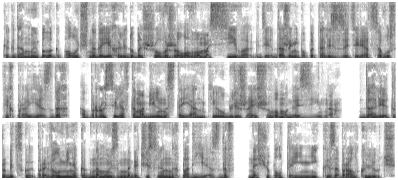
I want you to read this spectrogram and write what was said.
когда мы благополучно доехали до большого жилого массива, где даже не попытались затеряться в узких проездах, а бросили автомобиль на стоянке у ближайшего магазина. Далее Трубецкой провел меня к одному из многочисленных подъездов, нащупал тайник и забрал ключ,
